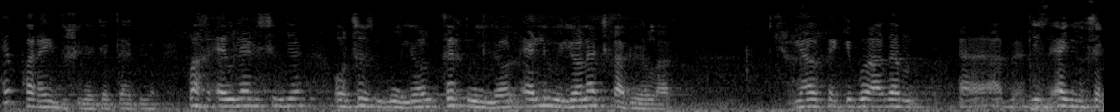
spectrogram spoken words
Hep parayı düşünecekler diyor. Bak evler şimdi 30 milyon, 40 milyon, 50 milyona çıkarıyorlar. Ya peki bu adam e, biz en yüksek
